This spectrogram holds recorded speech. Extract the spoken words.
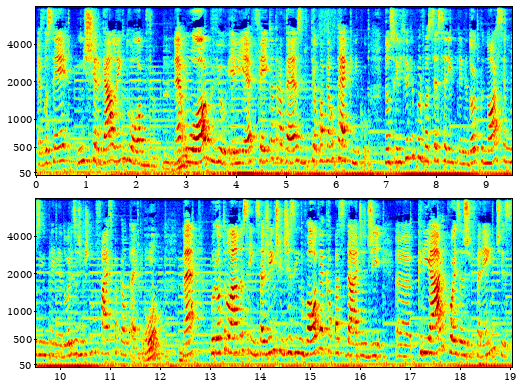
é você enxergar além do óbvio, uhum. né? O óbvio, ele é feito através do teu papel técnico. Não significa que por você ser empreendedor, por nós sermos empreendedores, a gente não faz papel técnico, oh. né? Por outro lado, assim, se a gente desenvolve a capacidade de uh, criar coisas diferentes,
